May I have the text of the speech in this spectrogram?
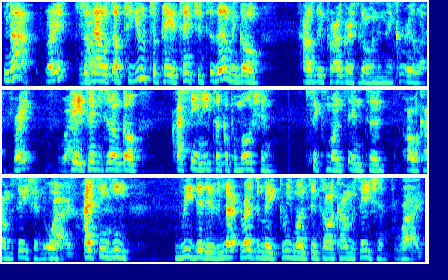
not, right? So Right. now it's up to you to pay attention to them and go, how's their progress going in their career life, right? right Pay attention to them, go, I seen he took a promotion six months into our conversation, or Right. I seen he redid his resume three months into our conversation. right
